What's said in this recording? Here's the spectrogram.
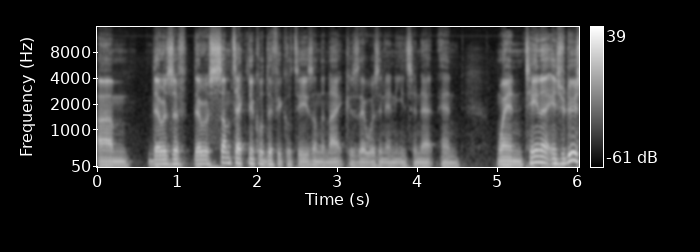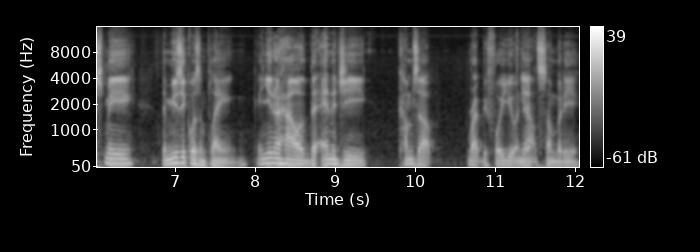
Um, there was a there was some technical difficulties on the night because there wasn't any internet, and when Tina introduced me, the music wasn't playing, and you know how the energy comes up right before you announce somebody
